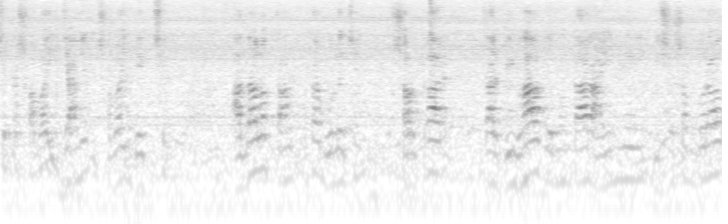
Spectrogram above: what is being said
সেটা সবাই জানেন সবাই দেখছেন। আদালত তার কথা বলেছেন। সরকার তার বিভাগ এবং তার আইনি বিশেষজ্ঞরাও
